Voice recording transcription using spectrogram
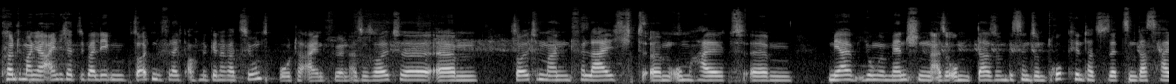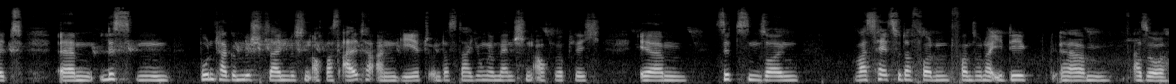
könnte man ja eigentlich jetzt überlegen, sollten wir vielleicht auch eine Generationsquote einführen. Also sollte, ähm, sollte man vielleicht, ähm, um halt ähm, mehr junge Menschen, also um da so ein bisschen so einen Druck hinterzusetzen, dass halt ähm, Listen bunter gemischt sein müssen, auch was Alter angeht und dass da junge Menschen auch wirklich ähm, sitzen sollen. Was hältst du davon, von so einer Idee? Ähm, also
